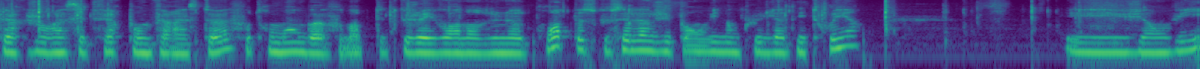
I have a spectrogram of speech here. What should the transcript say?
J'espère que j'aurai assez de fer pour me faire un stuff. Autrement, il bah, faudra peut-être que j'aille voir dans une autre grotte, parce que celle-là, j'ai pas envie non plus de la détruire. Et j'ai envie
